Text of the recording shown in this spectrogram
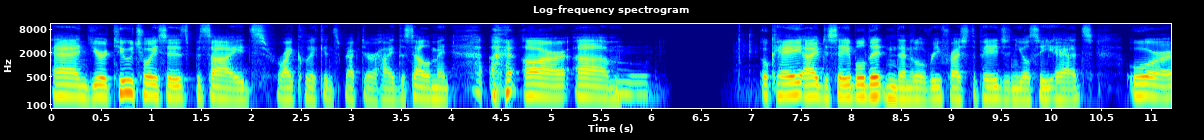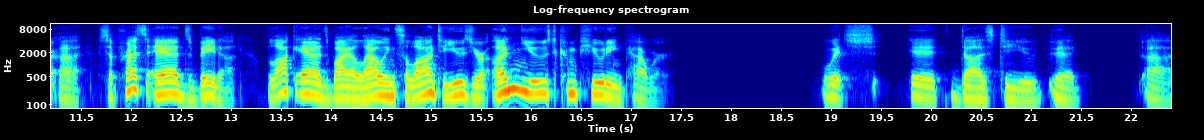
and your two choices, besides right click inspector, hide this element, are um, okay, I've disabled it, and then it'll refresh the page and you'll see ads. Or uh, suppress ads beta. Block ads by allowing Salon to use your unused computing power, which it does to you, uh, uh,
